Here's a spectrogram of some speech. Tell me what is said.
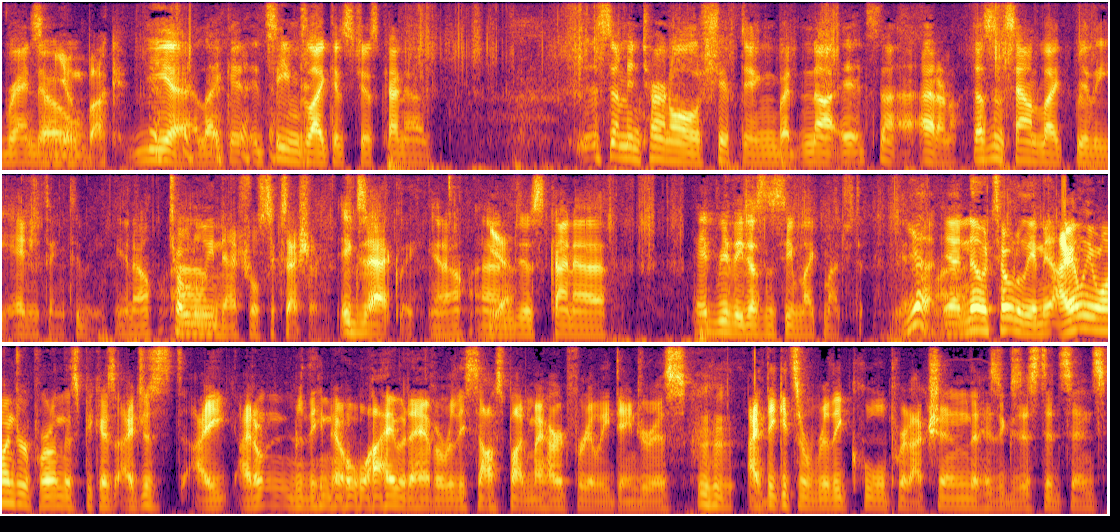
rando Some young buck. yeah, like it, it seems like it's just kind of some internal shifting, but not. It's not. I don't know. Doesn't sound like really anything to me. You know. Totally Um, natural succession. Exactly. You know, and Yeah. just kind of. It really doesn't seem like much to me. Yeah, know? yeah, no, totally. I mean, I only wanted to report on this because I just I I don't really know why, but I have a really soft spot in my heart for Elite Dangerous. I think it's a really cool production that has existed since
